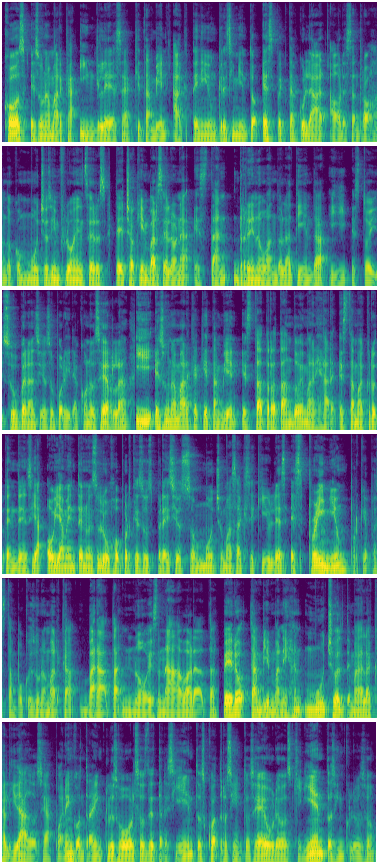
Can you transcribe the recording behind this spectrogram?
COS es una marca inglesa que también ha tenido un crecimiento espectacular. Ahora están trabajando con muchos influencers. De hecho, aquí en Barcelona están renovando la tienda y estoy súper ansioso por ir a conocerla. Y es una marca que también está tratando de manejar esta macro tendencia. Obviamente no es lujo porque sus precios son mucho más asequibles. Es premium porque pues tampoco es una marca barata, no es nada barata, pero también manejan mucho el tema de la calidad. O sea, pueden encontrar incluso bolsos de 300, 400 euros, 500 incluso,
